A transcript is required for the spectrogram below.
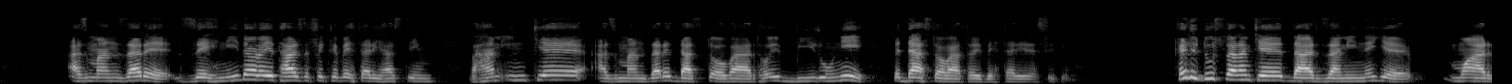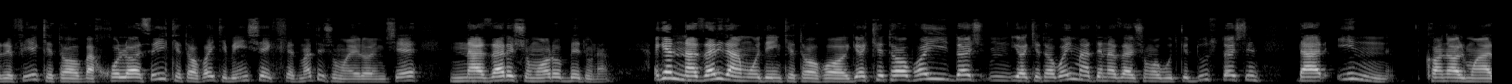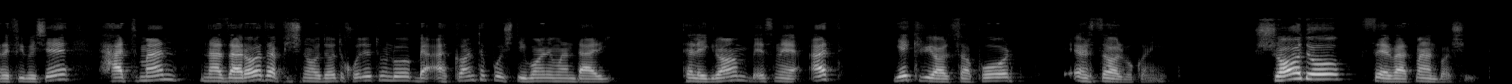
از منظر ذهنی دارای طرز فکر بهتری هستیم و هم اینکه از منظر دستاوردهای بیرونی به دستاوردهای بهتری رسیدیم. خیلی دوست دارم که در زمینه معرفی کتاب و خلاصه کتاب هایی که به این شکل خدمت شما ارائه میشه نظر شما رو بدونم. اگر نظری در مورد این کتاب ها یا کتاب هایی داشت یا کتاب هایی مد نظر شما بود که دوست داشتین در این کانال معرفی بشه حتما نظرات و پیشنهادات خودتون رو به اکانت پشتیبان من در تلگرام به اسم ات یک ریال ساپورت ارسال بکنید. شاد و ثروتمند باشید.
